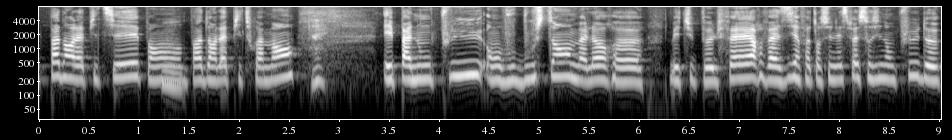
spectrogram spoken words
pas dans la pitié, pas, mm. pas dans l'apitoiement. Et pas non plus en vous boostant, mais alors, euh, mais tu peux le faire, vas-y. Enfin, dans une espèce aussi non plus de,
